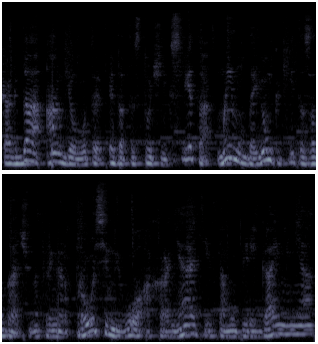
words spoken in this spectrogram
Когда ангел, вот э, этот источник света, мы ему даем какие-то задачи. Например, просим его охранять, или там уберегай меня,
